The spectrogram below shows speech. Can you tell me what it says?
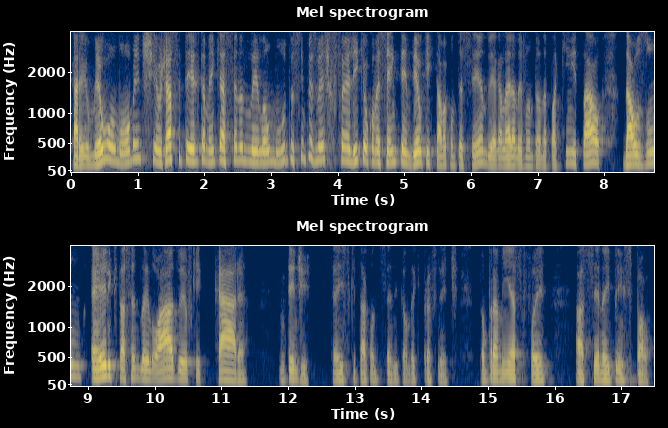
Cara, e o meu moment, eu já citei ele também, que é a cena do leilão mudo, simplesmente foi ali que eu comecei a entender o que estava acontecendo, e a galera levantando a plaquinha e tal, dá o zoom, é ele que está sendo leiloado, e eu fiquei, cara, entendi. É isso que está acontecendo, então, daqui para frente. Então, para mim, essa foi a cena aí principal.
